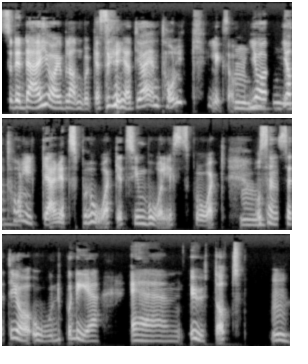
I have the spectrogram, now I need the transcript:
så det är där jag ibland brukar säga att jag är en tolk. Liksom. Mm. Jag, jag tolkar ett språk, ett symboliskt språk Mm. och sen sätter jag ord på det eh, utåt. Mm.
